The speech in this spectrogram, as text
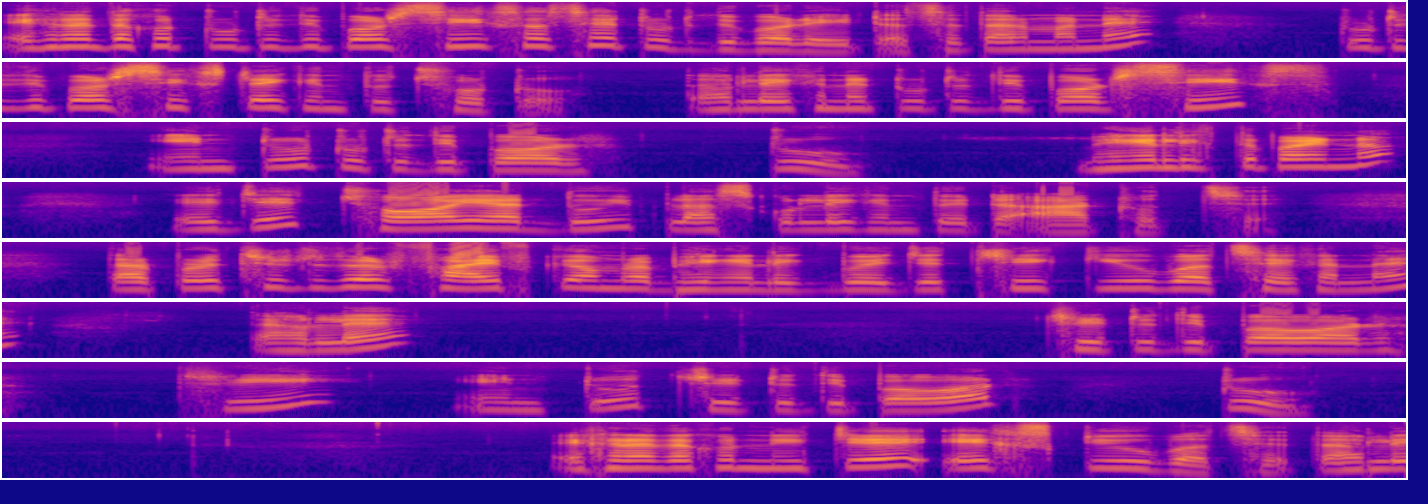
এখানে দেখো two to the power six আছে two to the power eight আছে। তার মানে টু টু দি পাওয়ার সিক্সটাই কিন্তু ছোট। তাহলে এখানে two to the power six into two to the power two ভেঙে লিখতে পারি না? এই যে ছয় আর দুই প্লাস করলে কিন্তু এটা আট হচ্ছে। তারপরে থ্রি টু দি পাওয়ার ফাইভকে আমরা ভেঙে লিখব, এই যে থ্রি কিউব আছে এখানে। তাহলে three to the power three into three to the power two এখানে দেখো নিচে এক্স কিউব আছে। তাহলে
